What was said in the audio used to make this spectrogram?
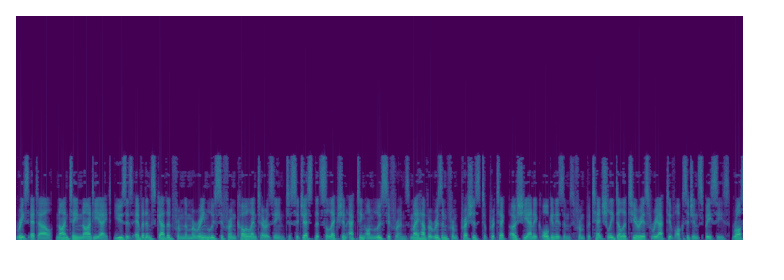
Rees et al. 1998 uses evidence gathered from the marine luciferin coelenterazine to suggest that selection acting on luciferins may have arisen from pressures to protect oceanic organisms from potentially deleterious reactive oxygen species ROS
